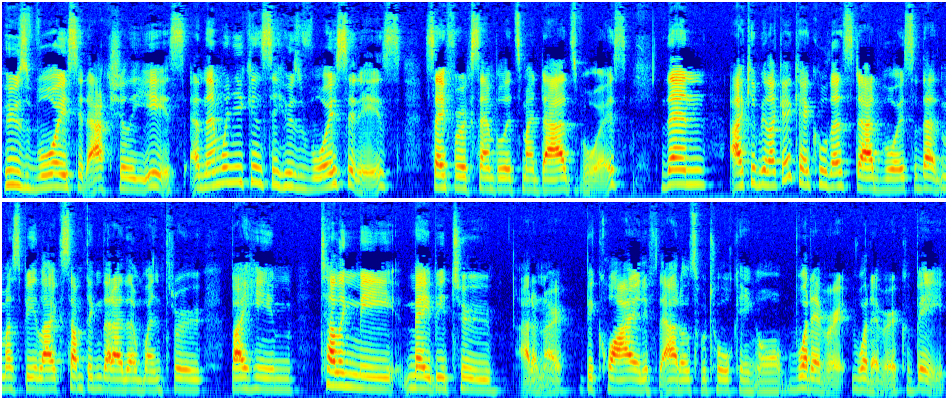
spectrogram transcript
whose voice it actually is. And then when you can see whose voice it is, say for example, it's my dad's voice, then I can be like, okay, cool, that's dad voice. So that must be like something that I then went through by him telling me maybe to, I don't know, be quiet if the adults were talking or whatever it, whatever it could be.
